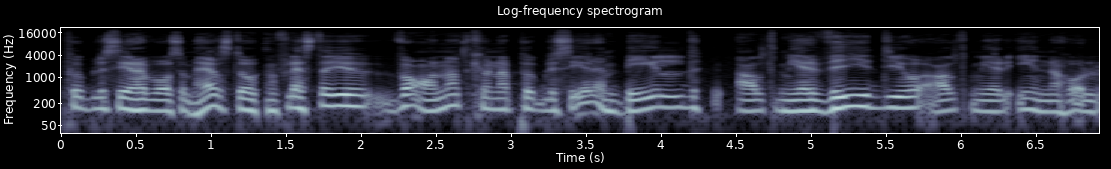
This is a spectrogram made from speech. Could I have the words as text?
publicera vad som helst. Och de flesta är ju vana att kunna publicera en bild, allt mer video, allt mer innehåll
